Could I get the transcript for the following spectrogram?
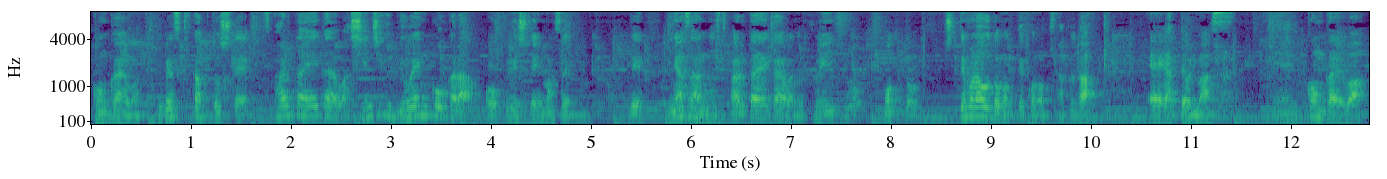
今回は特別企画としてスパルタ英会話新宿御苑校からお送りしています。で皆さんにスパルタ英会話の雰囲気をもっと知ってもらおうと思ってこの企画が、えーやっております、えー今回は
